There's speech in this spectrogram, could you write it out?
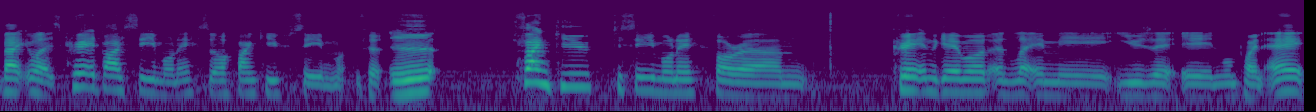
well, it's created by C Money, so thank you for C for, uh, thank you to C Money for um, creating the game mode and letting me use it in 1.8.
